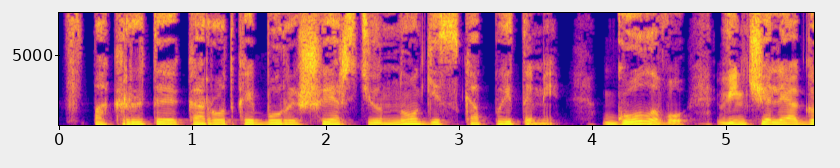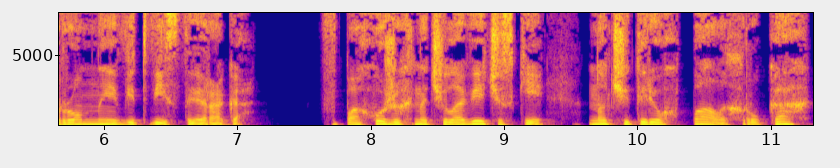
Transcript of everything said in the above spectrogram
в покрытые короткой бурой шерстью ноги с копытами, голову венчали огромные ветвистые рога. В похожих на человеческие, но четырехпалых руках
